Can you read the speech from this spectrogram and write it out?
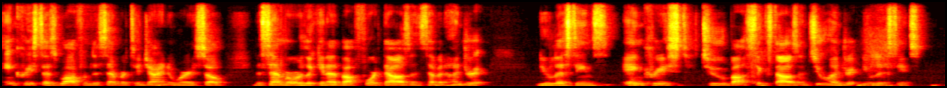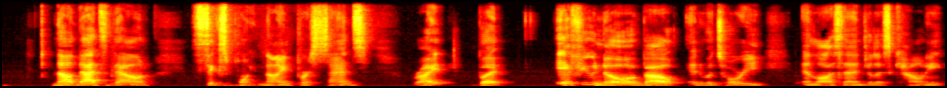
increased as well from December to January. So December we're looking at about 4,700 new listings increased to about 6,200 new listings. Now that's down 6.9%, right? But if you know about inventory in Los Angeles County,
